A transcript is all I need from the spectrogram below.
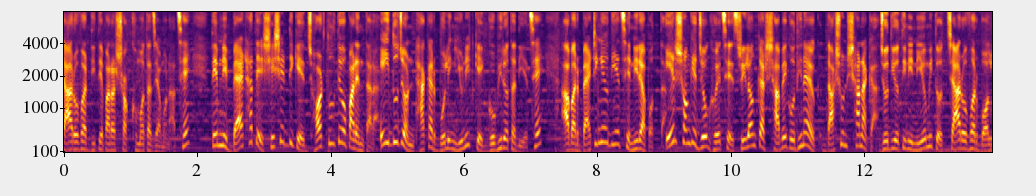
চার ওভার দিতে পারার সক্ষমতা যেমন আছে, তেমনি ব্যাট হাতে শেষের দিকে ঝড় তুলতেও পারেন তারা। এই দুজন ঢাকার বোলিং ইউনিটকে গভীরতা দিয়েছে, আবার ব্যাটিংয়েও দিয়েছে নিরাপত্তা। এর সঙ্গে যোগ হয়েছে শ্রীলঙ্কার সাবেক অধিনায়ক দাসুন সানাকা, যদিও তিনি নিয়মিত চার ওভার বল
